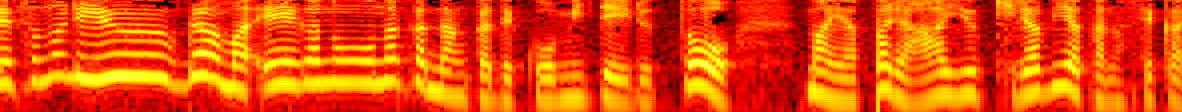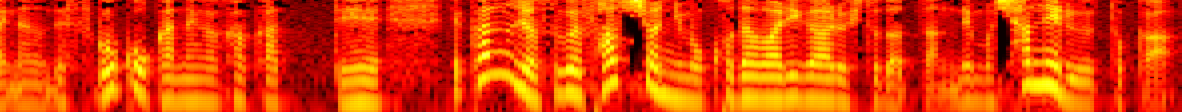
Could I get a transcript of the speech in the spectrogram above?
で、その理由が、まあ、映画の中なんかでこう見ていると、まあ、やっぱりああいうきらびやかな世界なのですごくお金がかかって、で、彼女はすごいファッションにもこだわりがある人だったんで、もうシャネルとか、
